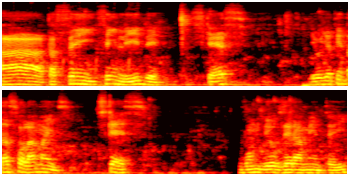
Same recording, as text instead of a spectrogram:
Ah, tá sem, sem líder. Esquece. Eu ia tentar solar, mas esquece. Vamos ver o zeramento aí.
